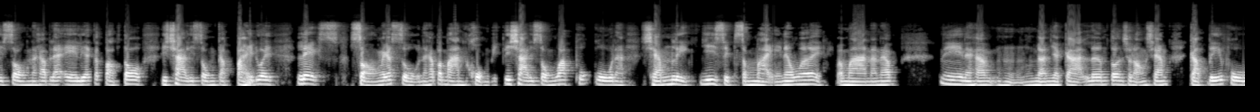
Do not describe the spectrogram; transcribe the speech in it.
ริซงนะครับ และเอเลียสก็ตอบโต้ริชาริซงกลับไปด้วยเลข 2 และก็0นะครับ ประมาณข่มริชาริซงว่าพวกกูนะแชมป์ลีก 20 สมัยนะเว้ยประมาณนั้นนะครับ นี่นะครับบรรยากาศเริ่มต้นฉลองแชมป์กับลิเวอร์พูล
